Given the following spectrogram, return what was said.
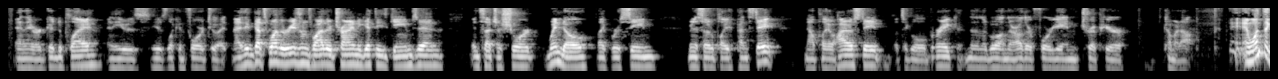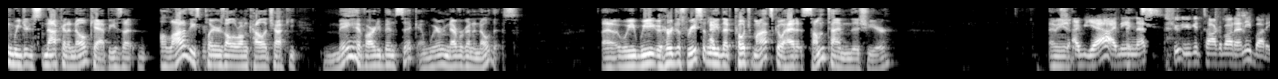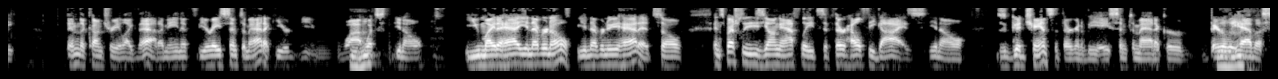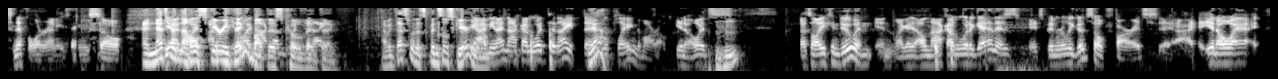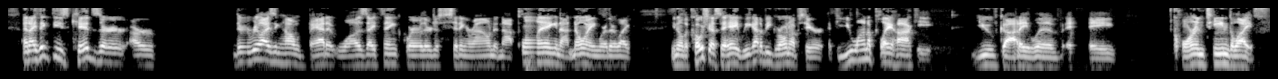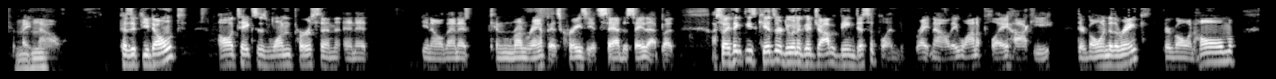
and they were good to play, and he was he was looking forward to it. And I think that's one of the reasons why they're trying to get these games in in such a short window, like we're seeing Minnesota play Penn State, now play Ohio State. They'll take a little break, and then they'll go on their other four game trip here coming up. And one thing we're just not going to know, Cappy, is that a lot of these players all around college hockey may have already been sick, and we're never going to know this. Uh, we we heard just recently that Coach Motzko had it sometime this year. I mean, I, yeah, I mean that's shoot. You could talk about anybody in the country like that. I mean, if you're asymptomatic, you're you, wow, Mhm. what's you know, you might have had. You never know. You never knew you had it. So, especially these young athletes, if they're healthy guys, you know, there's a good chance that they're going to be asymptomatic or barely Mhm. have a sniffle or anything. So, and that's Yeah, been the no, whole I- I scary mean, you know, thing about this COVID thing. I mean, that's what it's been so scary. yeah, you I mean, I knock on wood tonight that Yeah. we're playing tomorrow. You know, it's Mhm. that's all you can do. And, and like I'll knock on wood again is it's been really good so far. It's I, you know, I, and I think these kids are are they're realizing how bad it was. I think where they're just sitting around and not playing and not knowing where they're like, you know, the coach has to say, hey, we got to be grown ups here. If you want to play hockey, you've got to live a, a quarantined life right Mhm. now. Because if you don't, all it takes is one person, and it, you know, then it can run rampant. It's crazy. It's sad to say that, but so I think these kids are doing a good job of being disciplined right now. They want to play hockey. They're going to the rink. They're going home.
